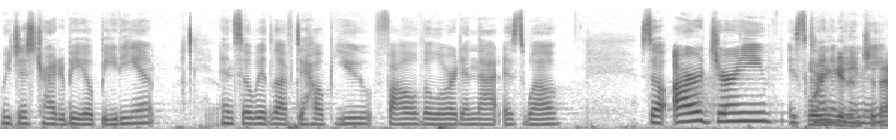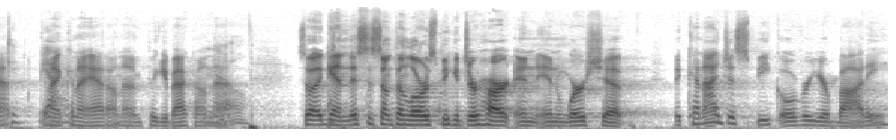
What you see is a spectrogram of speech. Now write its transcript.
we just try to be obedient. And so, we'd love to help you follow the Lord in that as well. So our journey is Before kind you of get unique. into that, can, yeah. I, can I add on that and piggyback on that? So, again, this is something the Lord is speaking to your heart in, in worship. But can I just speak over your body?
